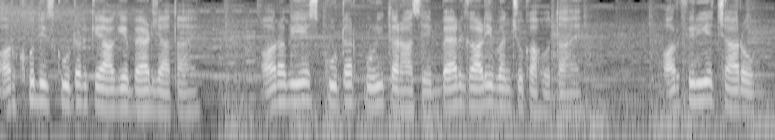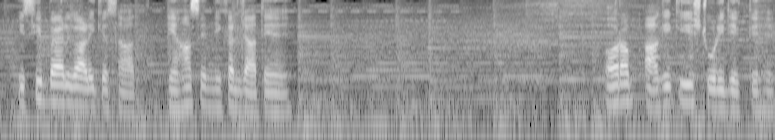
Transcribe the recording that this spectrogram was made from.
और ख़ुद स्कूटर के आगे बैठ जाता है। और अब ये स्कूटर पूरी तरह से बैलगाड़ी बन चुका होता है। और फिर ये चारों इसी बैलगाड़ी के साथ यहाँ से निकल जाते हैं। और अब आगे की स्टोरी देखते हैं।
